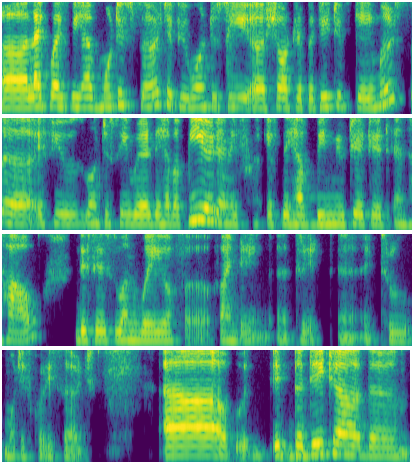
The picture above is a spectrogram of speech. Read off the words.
Uh, likewise, we have motif search if you want to see uh, short repetitive k-mers, uh, if you want to see where they have appeared and if, if they have been mutated and how. This is one way of uh, finding through, through motif query search uh, it, the data, the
